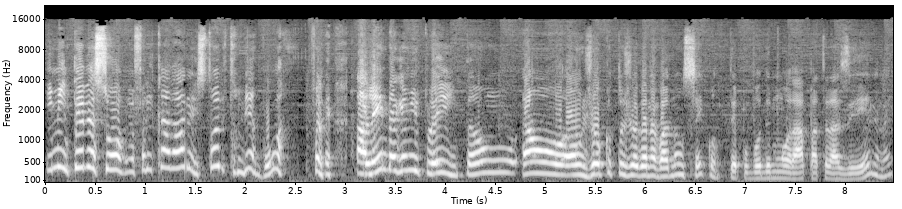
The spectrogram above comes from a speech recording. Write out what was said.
E me interessou. Eu falei, caralho, a história também é boa. Falei, além da gameplay. Então é um, é um jogo que eu tô jogando agora. Não sei quanto tempo eu vou demorar para trazer ele, né?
